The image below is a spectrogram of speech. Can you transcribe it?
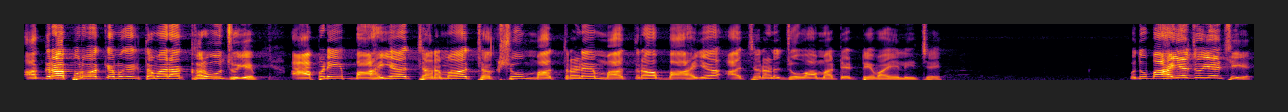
આગ્રહપૂર્વક એમ કે તમારા કરવું જોઈએ. આપણી બાહ્ય ચર્મ ચક્ષુ માત્રને માત્ર બાહ્ય આચરણ જોવા માટે ટેવાયેલી છે. બધું બાહ્ય જોઈએ છીએ.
